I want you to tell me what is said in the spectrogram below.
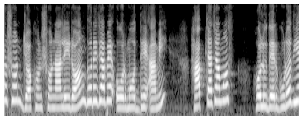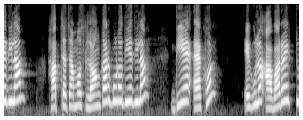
রসুন যখন সোনালি রং ধরে যাবে, ওর মধ্যে আমি হাফ চা চামচ হলুদের গুঁড়ো দিয়ে দিলাম, হাফ চা চামচ লঙ্কার গুঁড়ো দিয়ে দিলাম, দিয়ে এখন এগুলো আবারও একটু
